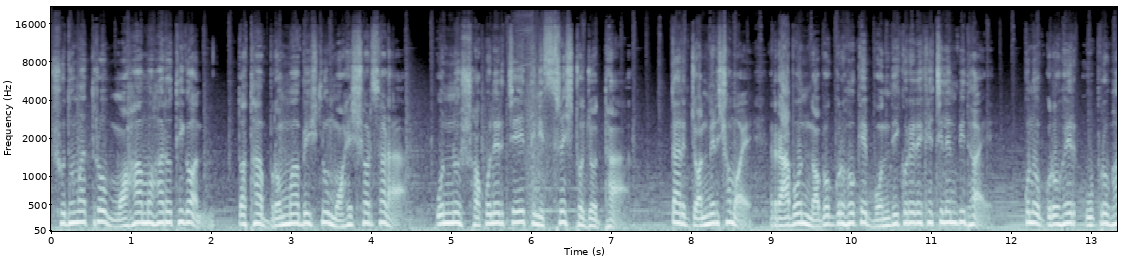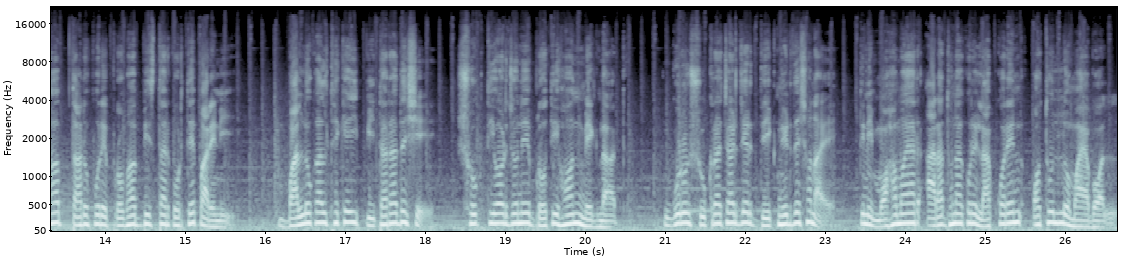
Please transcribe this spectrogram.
শুধুমাত্র মহামহারথীগণ তথা ব্রহ্মা, বিষ্ণু, মহেশ্বর ছাড়া অন্য সকলের চেয়ে তিনি শ্রেষ্ঠ যোদ্ধা। তার জন্মের সময় রাবণ নবগ্রহকে বন্দি করে রেখেছিলেন বিধায়। কোনো গ্রহের কুপ্রভাব তার উপরে প্রভাব বিস্তার করতে পারেনি। বাল্যকাল থেকেই পিতার আদেশে শক্তি অর্জনে ব্রতী হন মেঘনাদ। গুরু শুক্রাচার্যের দিক নির্দেশনায় তিনি মহামায়ার আরাধনা করে লাভ করেন অতুল্য মায়াবল।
